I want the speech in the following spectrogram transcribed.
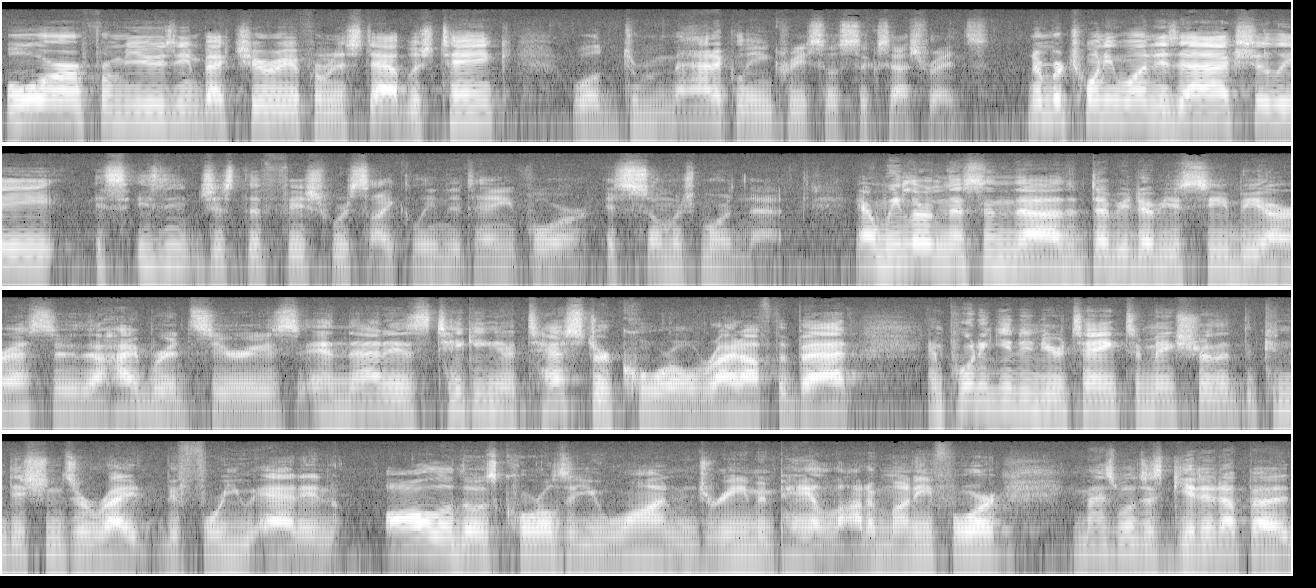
or from using bacteria from an established tank, will dramatically increase those success rates. Number 21 is actually, this isn't just the fish we're cycling the tank for, it's so much more than that. Yeah, we learned this in the, the WWC BRS, the hybrid series, and that is taking a tester coral right off the bat and putting it in your tank to make sure that the conditions are right before you add in all of those corals that you want and dream and pay a lot of money for. You might as well just get it up uh,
